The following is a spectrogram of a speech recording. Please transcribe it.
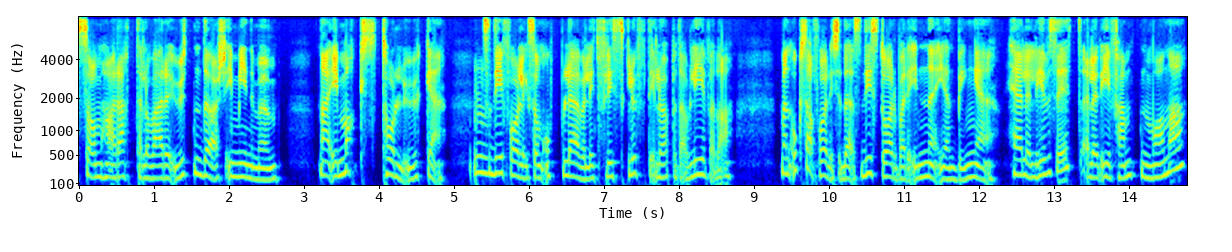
som har rett til å være utendørs i minimum Nei, i maks tolv uker. Så de får liksom oppleve litt frisk luft i løpet av livet, da. Men okser får ikke det, så de står bare inne i en binge hele livet sitt, eller i 15 måneder,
